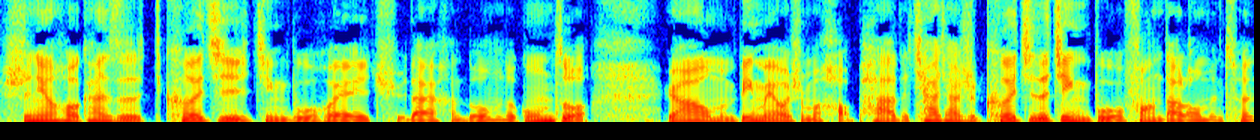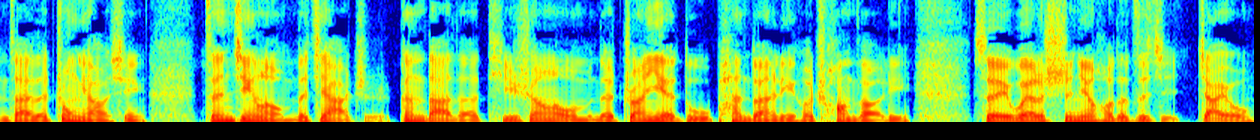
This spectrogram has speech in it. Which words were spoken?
十年后，看似科技进步会取代很多我们的工作，然而我们并没有什么好怕的，恰恰是科技的进步放大了我们存在的重要性，增进了我们的价值，更大的提升了我们的专业度、判断力和创造力。所以，为了十年后的自己，加油！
